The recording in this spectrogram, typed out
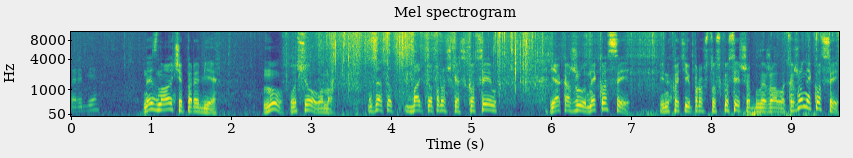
Переб'є? Не знаю, чи переб'є. Ну, ось воно. Оце тут батько трошки скосив. Я кажу, не коси. Він хотів просто скосити, щоб лежало. Кажу, не коси.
